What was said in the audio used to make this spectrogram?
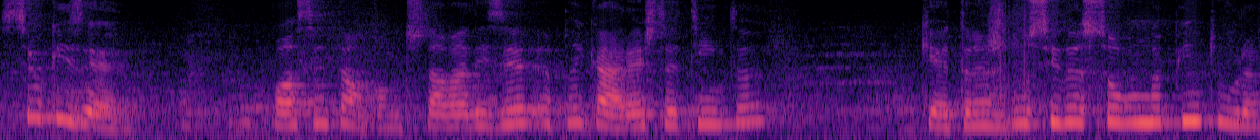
Se eu quiser, posso então, como te estava a dizer, aplicar esta tinta que é translúcida sobre uma pintura.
